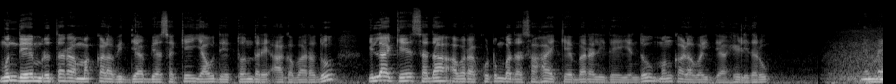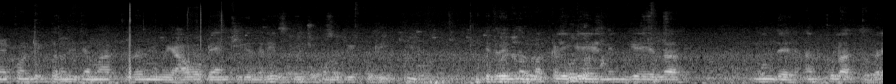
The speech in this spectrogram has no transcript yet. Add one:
ಮುಂದೆ ಮೃತರ ಮಕ್ಕಳ ವಿದ್ಯಾಭ್ಯಾಸಕ್ಕೆ ಯಾವುದೇ ತೊಂದರೆ ಆಗಬಾರದು. ಇಲಾಖೆ ಸದಾ ಅವರ ಕುಟುಂಬದ ಸಹಾಯಕ್ಕೆ ಬರಲಿದೆ ಎಂದು ಮಂಗಳ ವೈದ್ಯ ಹೇಳಿದರು. ನಿಮ್ಮ ಅಕೌಂಟಿಗೆ ಬಂದು ಜಮಾ ಆಗ್ತದೆ ನೀವು ಯಾವ ಬ್ಯಾಂಕಿಗೆ ಇದರಿಂದ ಮಕ್ಕಳಿಗೆ ನಿಮಗೆ ಎಲ್ಲ ಮುಂದೆ ಅನುಕೂಲ ಆಗ್ತದೆ.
